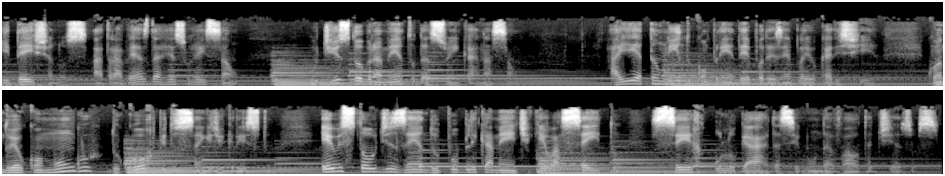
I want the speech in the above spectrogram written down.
e deixa-nos, através da ressurreição, o desdobramento da sua encarnação. Aí é tão lindo compreender, por exemplo, a Eucaristia. Quando eu comungo do corpo e do sangue de Cristo, eu estou dizendo publicamente que eu aceito ser o lugar da segunda volta de Jesus.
